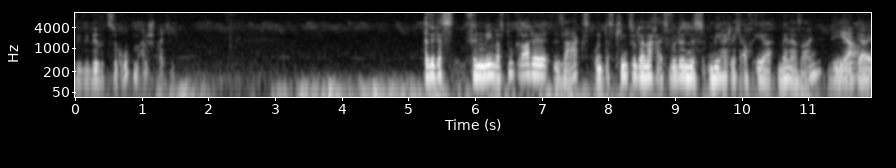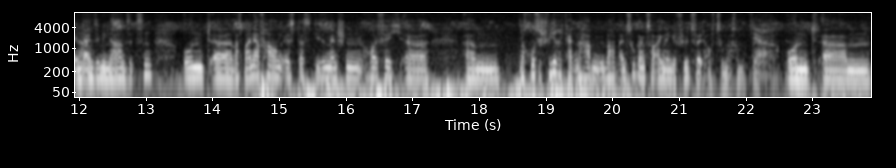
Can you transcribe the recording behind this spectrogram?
wie, wie würdest du Gruppen ansprechen? Also das Phänomen, was du gerade sagst, und das klingt so danach, als würden es mehrheitlich auch eher Männer sein, die ja, da in ja. deinen Seminaren sitzen. Und äh, was meine Erfahrung ist, dass diese Menschen häufig äh, ähm, noch große Schwierigkeiten haben, überhaupt einen Zugang zur eigenen Gefühlswelt aufzumachen. Ja. Und ähm,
